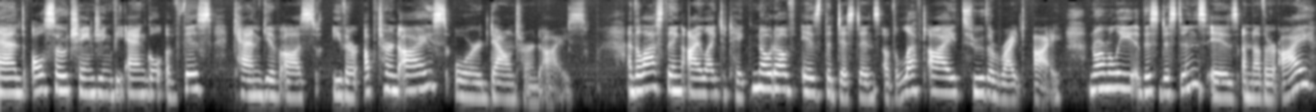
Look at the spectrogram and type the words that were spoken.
and also changing the angle of this can give us either upturned eyes or downturned eyes. And the last thing I like to take note of is the distance of the left eye to the right eye. Normally, this distance is another eye.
